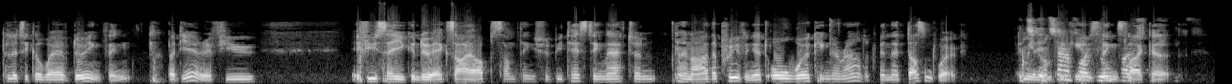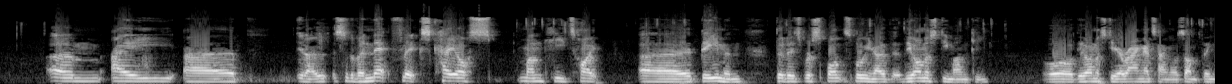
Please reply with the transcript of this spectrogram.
political way of doing things. But yeah, if you if you say you can do X IOPS, something should be testing that and, and either proving it or working around it when that doesn't work. I mean, I'm thinking of things like a um, a uh, you know sort of a Netflix chaos monkey type uh, demon that is responsible. You know, the, the honesty monkey or the honesty orangutan or something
